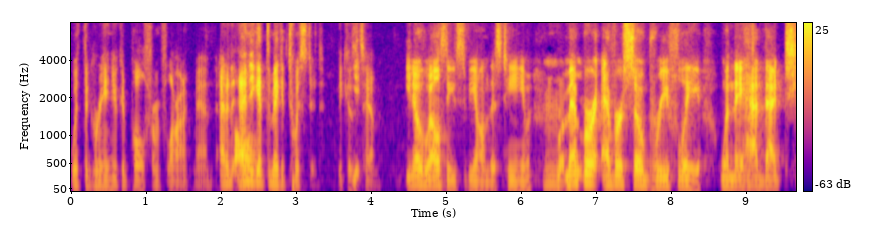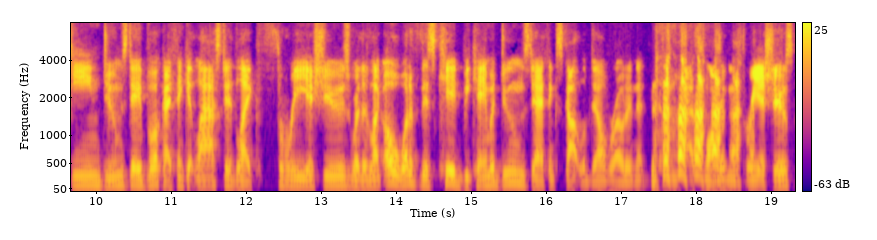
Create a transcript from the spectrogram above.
with the green, you could pull from Floronic Man, and and you Oh. get to make it twisted because it's him. You know who else needs to be on this team? Hmm. Remember ever so briefly when they had that teen Doomsday book? I think it lasted like three issues where they're like, oh, what if this kid became a Doomsday? I think Scott Lobdell wrote it and it didn't last longer than three issues.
